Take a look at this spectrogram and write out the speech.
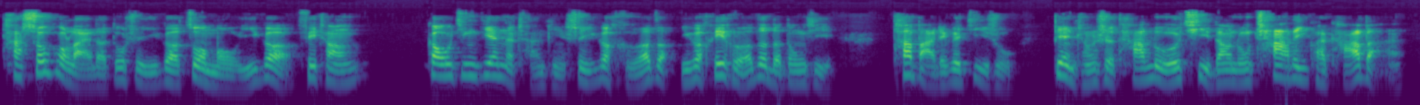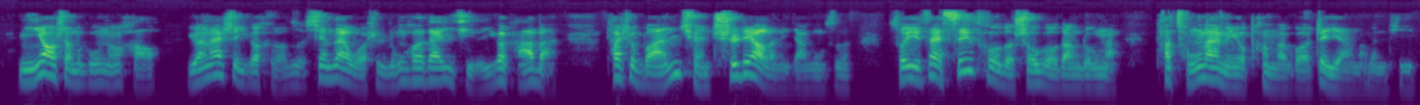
他收购来的都是一个做某一个非常高精尖的产品，是一个盒子，一个黑盒子的东西。他把这个技术变成是他路由器当中插的一块卡板。你要什么功能好？原来是一个盒子，现在我是融合在一起的一个卡板。他是完全吃掉了那家公司。所以在 Cisco 的收购当中呢，他从来没有碰到过这样的问题。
